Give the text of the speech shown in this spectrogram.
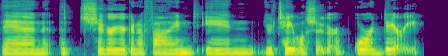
than the sugar you're going to find in your table sugar or dairy.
